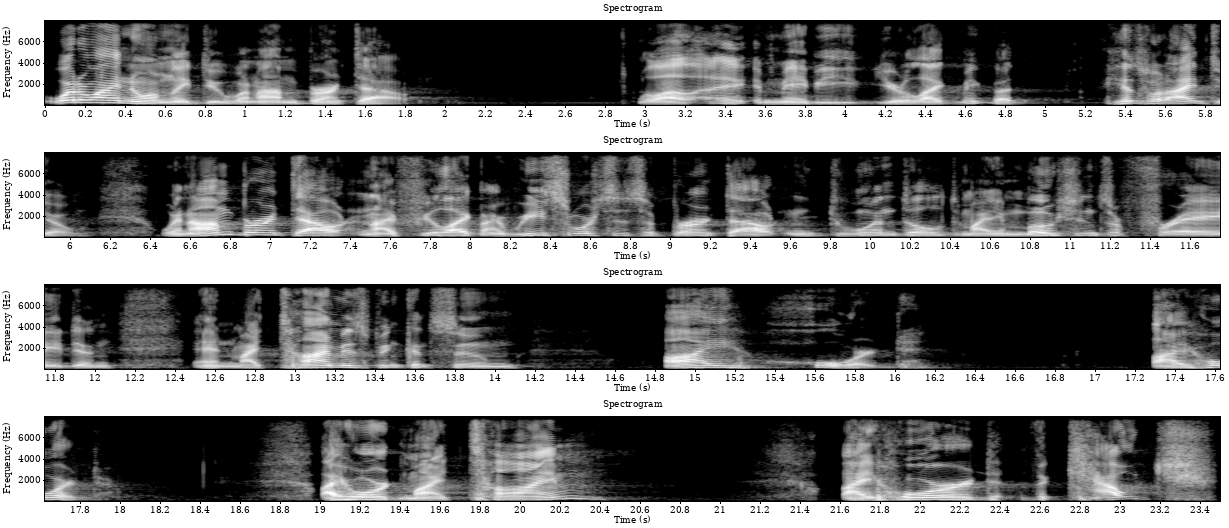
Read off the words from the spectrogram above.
What do I normally do when I'm burnt out? Well, I'll, maybe you're like me, but here's what I do. When I'm burnt out and I feel like my resources are burnt out and dwindled, my emotions are frayed, and, and my time has been consumed, I hoard. I hoard. I hoard my time. I hoard the couch.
